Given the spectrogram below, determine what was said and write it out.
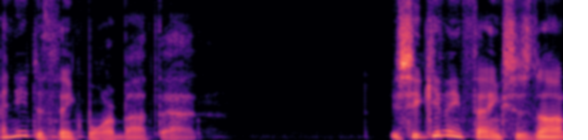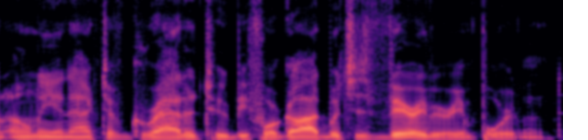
I need to think more about that. You see, giving thanks is not only an act of gratitude before God, which is very, very important,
